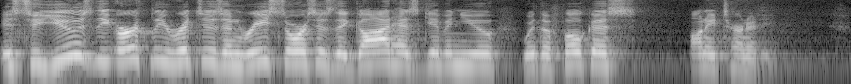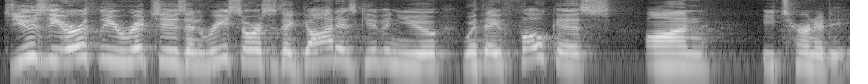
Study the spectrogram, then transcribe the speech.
is to use the earthly riches and resources that God has given you with a focus on eternity. To use the earthly riches and resources that God has given you with a focus on eternity.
